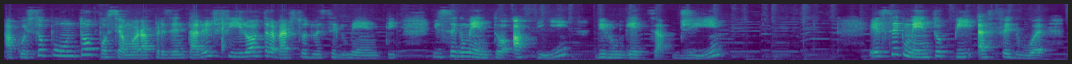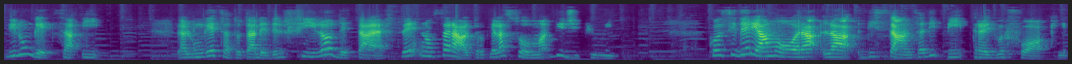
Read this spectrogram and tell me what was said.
A questo punto possiamo rappresentare il filo attraverso due segmenti, il segmento AP di lunghezza G e il segmento PF2 di lunghezza I. La lunghezza totale del filo, detta F, non sarà altro che la somma di G più I. Consideriamo ora la distanza di P tra i due fuochi.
